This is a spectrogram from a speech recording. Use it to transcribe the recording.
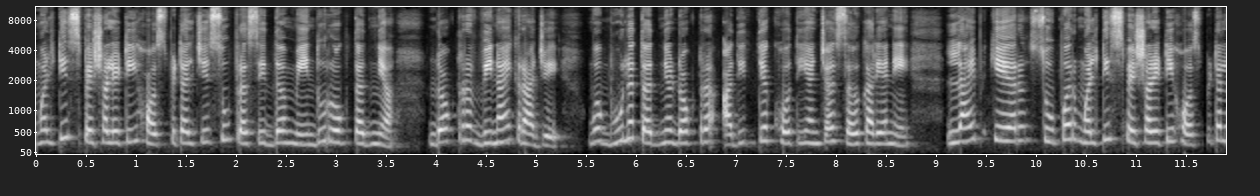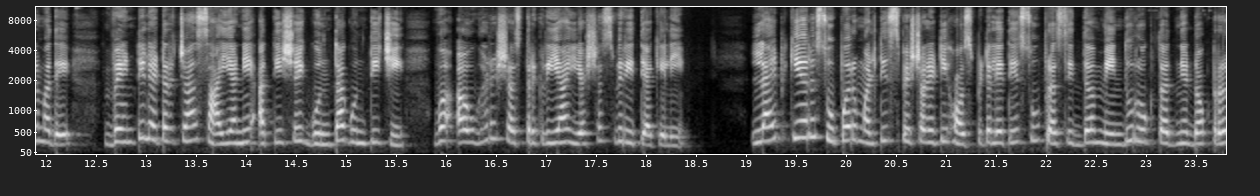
मल्टीस्पेशालिटी हॉस्पिटलचे सुप्रसिद्ध मेंदूरोग तज्ज्ञ डॉक्टर विनायक राजे व भूलतज्ज्ञ डॉक्टर आदित्य खोत यांच्या सहकार्याने लाईफ केअर सुपर मल्टीस्पेशालिटी हॉस्पिटलमध्ये व्हेंटिलेटरच्या साहाय्याने अतिशय गुंतागुंतीची व अवघड शस्त्रक्रिया यशस्वीरित्या केली. Life care super multispeciality hospital येथे सुप्रसिद्ध मेंदूरोग तज्ज्ञ डॉक्टर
